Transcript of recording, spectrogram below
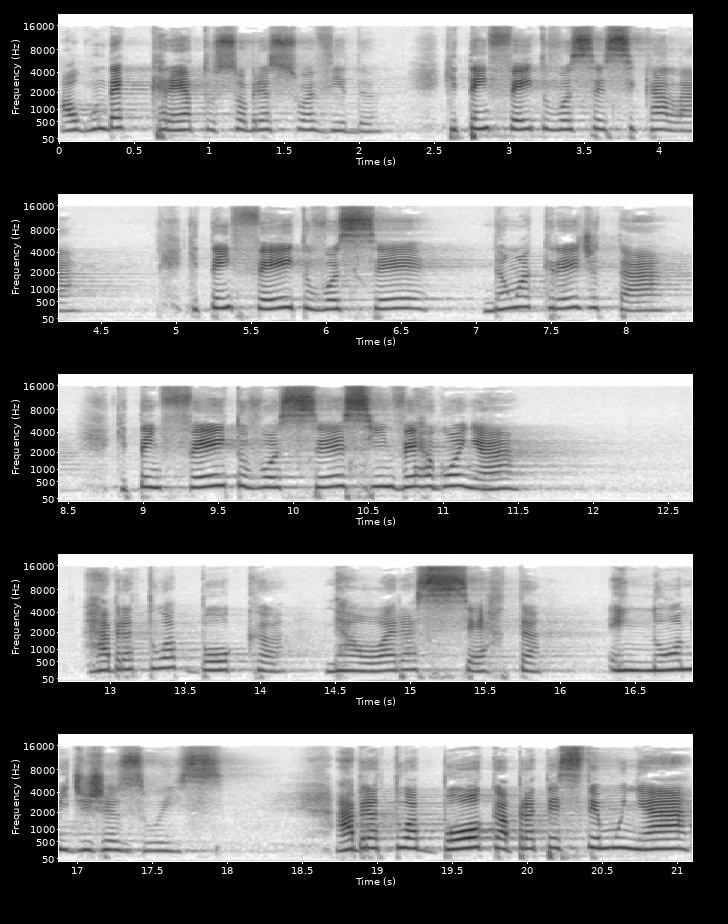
algum decreto sobre a sua vida que tem feito você se calar, que tem feito você não acreditar, que tem feito você se envergonhar. Abra a tua boca na hora certa, em nome de Jesus. Abra a tua boca para testemunhar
